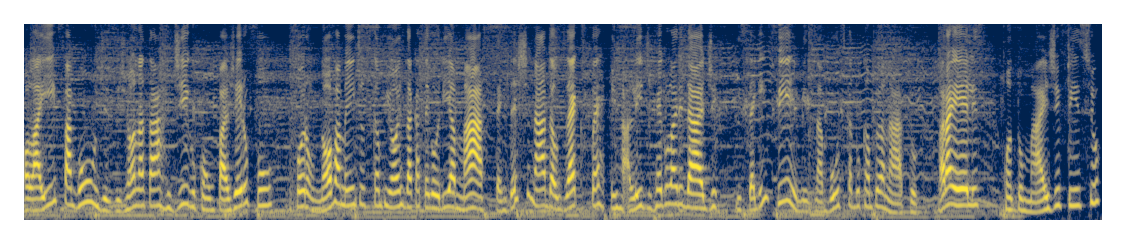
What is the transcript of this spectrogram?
Olaí Fagundes e Jonathan Ardigo com o Pajero Full foram novamente os campeões da categoria Master, destinada aos experts em rally de regularidade e seguem firmes na busca do campeonato. Para eles, quanto mais difícil,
